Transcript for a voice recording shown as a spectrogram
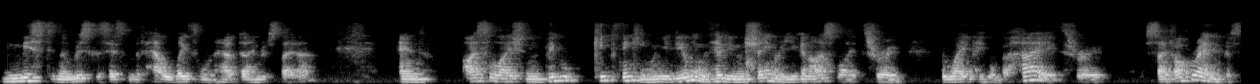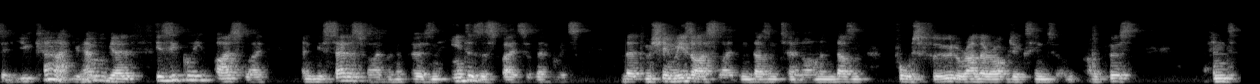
missed in the risk assessment of how lethal and how dangerous they are. And isolation, people keep thinking when you're dealing with heavy machinery, you can isolate through the way people behave, through safe operating procedure. You can't. You have to be able to physically isolate and be satisfied when a person enters a space of that risk that the machinery is isolated and doesn't turn on and doesn't force food or other objects into a person. And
